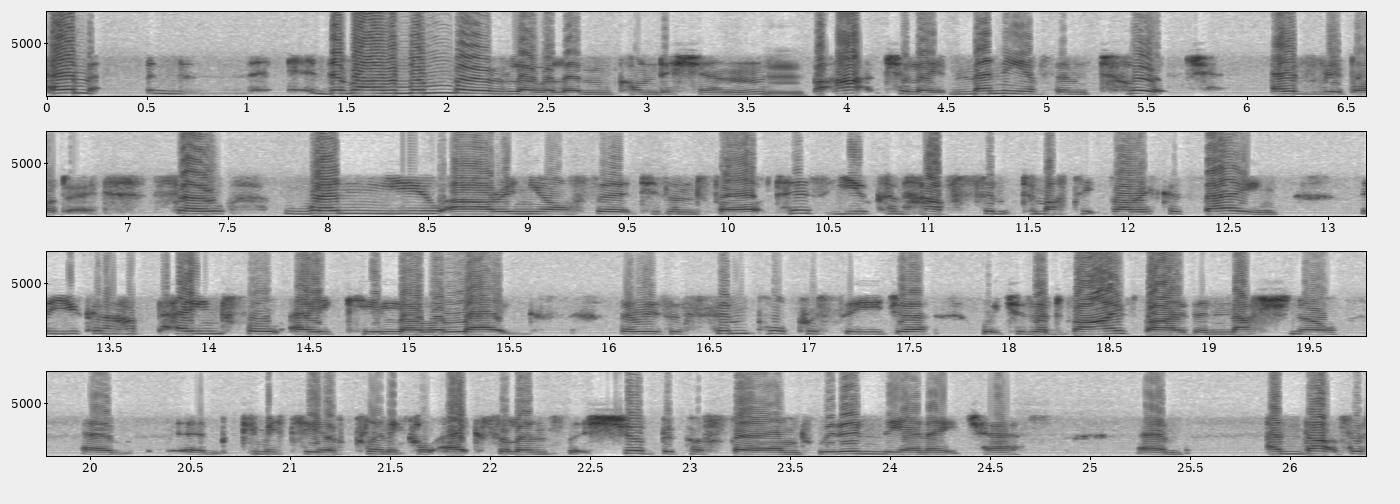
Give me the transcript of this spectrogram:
Um, there are a number of lower limb conditions, mm. but actually many of them touch everybody. So when you are in your 30s and 40s, you can have symptomatic varicose veins. So you can have painful, achy lower legs. There is a simple procedure which is advised by the National um, um, Committee of Clinical Excellence that should be performed within the NHS. Um, and that's a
